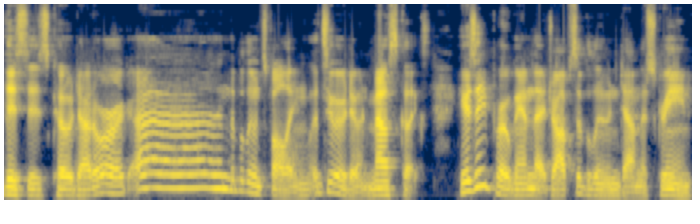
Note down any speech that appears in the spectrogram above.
This is code.org, and the balloon's falling. Let's see what we're doing. Mouse clicks. Here's a program that drops a balloon down the screen.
